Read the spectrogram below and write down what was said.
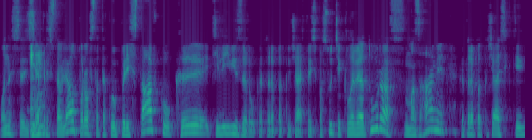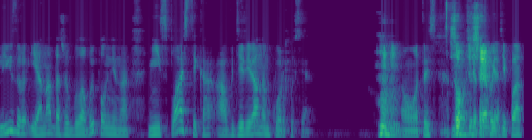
он из себя mm-hmm. представлял просто такую приставку к телевизору, которая подключалась. То есть, по сути, клавиатура с мозгами, которая подключалась к телевизору, и она даже была выполнена не из пластика, а в деревянном корпусе. Вот, то есть, Чтоб дешевле. Такой, типа,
